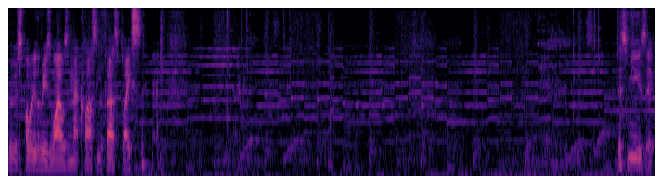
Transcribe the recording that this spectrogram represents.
Which was probably the reason why I was in that class in the first place. this music.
